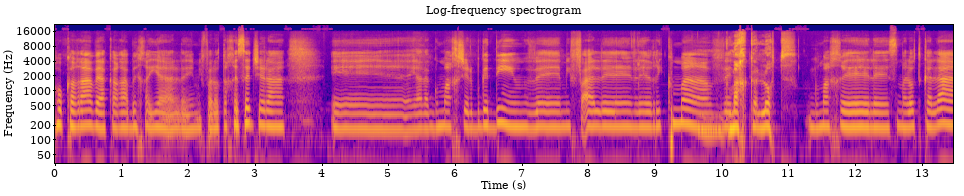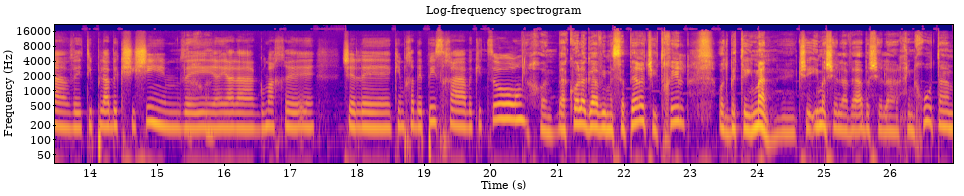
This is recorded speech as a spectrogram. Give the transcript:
הוקרה והכרה בחייה על מפעלות החסד שלה. אה, היה לה גמח של בגדים ומפעל אה, לרקמה. גמח כלות. גמח אה, לשמלות כלה, וטיפלה בקשישים, נכון. והיה לה גמח של קמחא דפסחא, בקיצור. נכון, והכל אגב, היא מספרת שהתחיל עוד בתימן, כשאימא שלה ואבא שלה חינכו אותם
